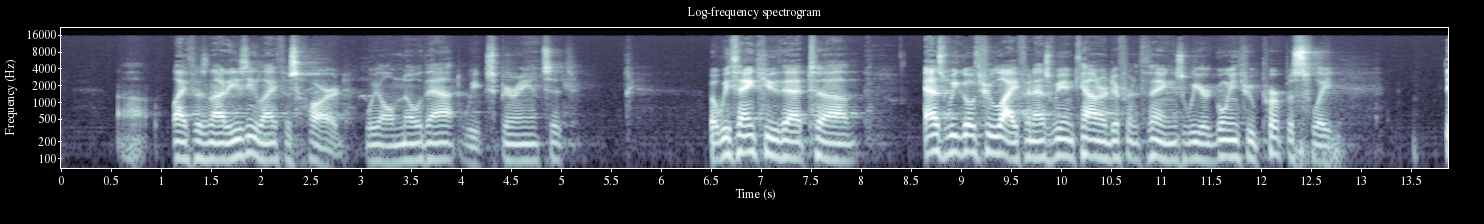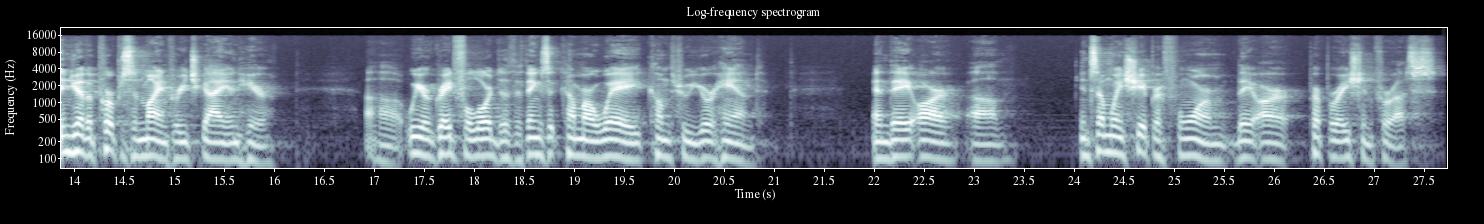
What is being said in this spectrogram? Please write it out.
Uh, life is not easy, life is hard. We all know that, we experience it. But we thank you that uh, as we go through life and as we encounter different things, we are going through purposefully. And you have a purpose in mind for each guy in here. Uh, we are grateful, Lord, that the things that come our way come through your hand. And they are, um, in some way, shape, or form, they are preparation for us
